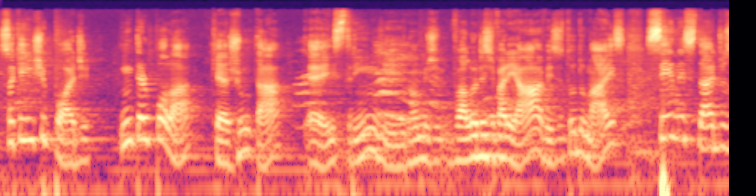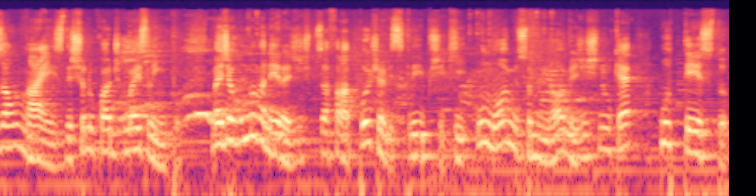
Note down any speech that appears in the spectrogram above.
Só que a gente pode interpolar, que é juntar é, string, nomes de, valores de variáveis e tudo mais, sem a necessidade de usar um mais, deixando o código mais limpo. Mas de alguma maneira a gente precisa falar por JavaScript que o nome e o sobrenome a gente não quer o texto,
